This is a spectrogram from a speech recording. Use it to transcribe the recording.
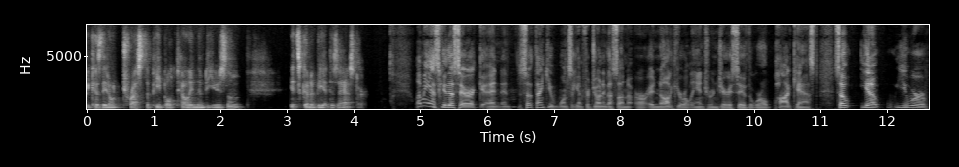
because they don't trust the people telling them to use them, it's going to be a disaster. Let me ask you this, Eric, and, and so thank you once again for joining us on our inaugural Andrew and Jerry Save the World podcast. So, you know, you were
